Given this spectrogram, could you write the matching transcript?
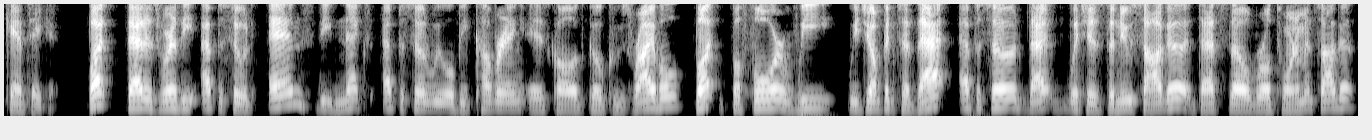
Can't take it. But that is where the episode ends. The next episode we will be covering is called Goku's Rival. But before we, we jump into that episode, that, which is the new saga, that's the World Tournament saga.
